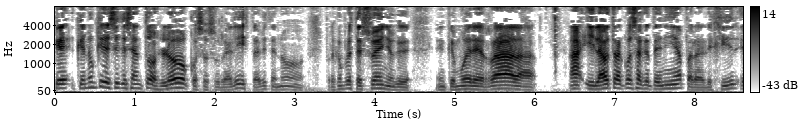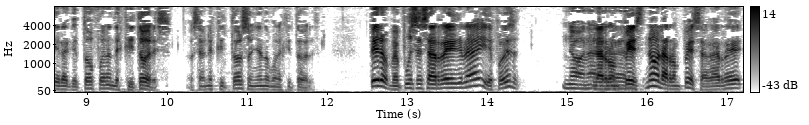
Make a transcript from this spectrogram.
que, no quiere decir que sean todos locos o surrealistas, ¿viste? No. Por ejemplo, este sueño que, en que muere errada. Ah, y la otra cosa que tenía para elegir era que todos fueran de escritores. O sea, un escritor soñando con escritores. Pero me puse esa regla y después no, la rompes. No, la rompes, agarré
